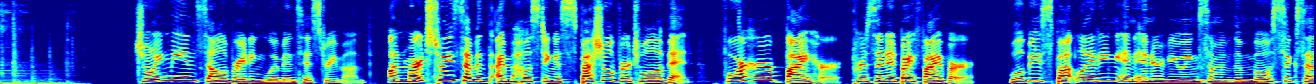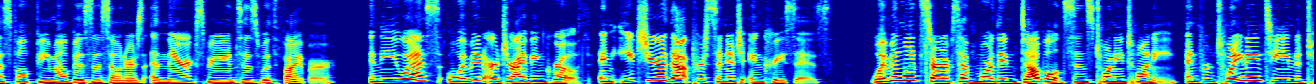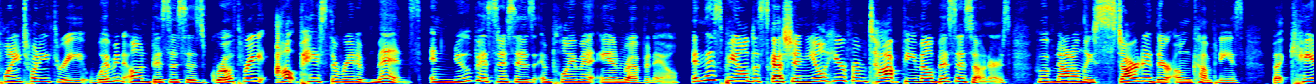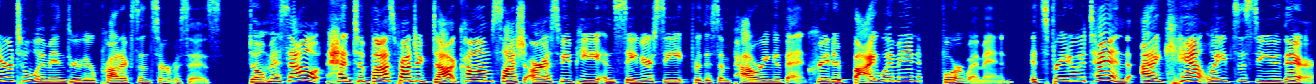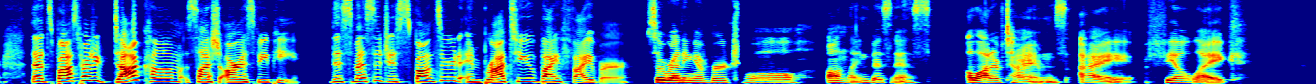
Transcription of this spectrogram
Join me in celebrating Women's History Month. On March 27th, I'm hosting a special virtual event, For Her, By Her, presented by Fiverr. We'll be spotlighting and interviewing some of the most successful female business owners and their experiences with Fiverr. In the US, women are driving growth, and each year that percentage increases. Women led startups have more than doubled since 2020. And from 2019 to 2023, women owned businesses' growth rate outpaced the rate of men's in new businesses, employment, and revenue. In this panel discussion, you'll hear from top female business owners who have not only started their own companies, but cater to women through their products and services. Don't miss out. Head to bossproject.com slash RSVP and save your seat for this empowering event created by women for women. It's free to attend. I can't wait to see you there. That's bossproject.com slash RSVP. This message is sponsored and brought to you by Fiverr. So, running a virtual online business, a lot of times I feel like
